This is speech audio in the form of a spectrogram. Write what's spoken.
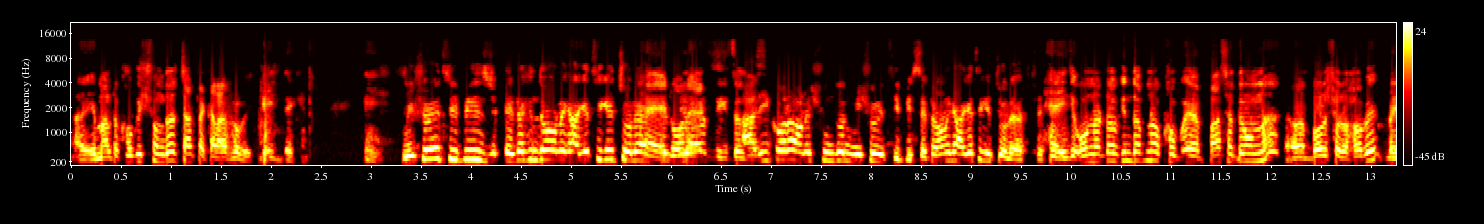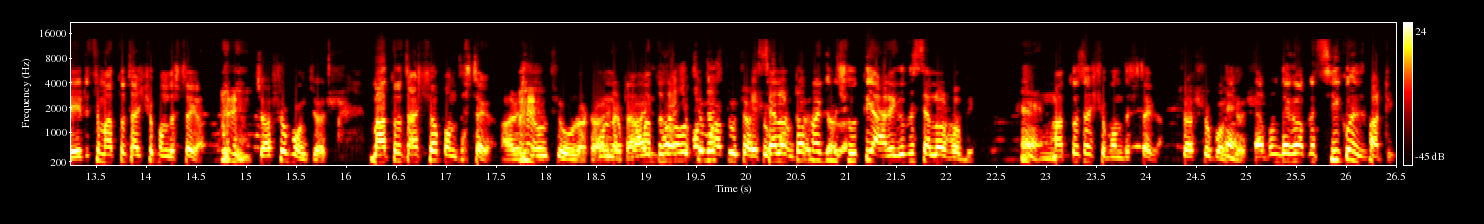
আর এই মালটা খুবই সুন্দর চারটা কালার হবে। এই দেখেন মিশরি থ্রি পিস এটা কিন্তু অনেক আগে থেকে চলে হ্যাঁ, আসছে। আরি করা অনেক সুন্দর মিশরি থ্রি পিস এটা অনেক আগে থেকে চলে আসছে। হ্যাঁ এই যে অন্যটাও কিন্তু আপনার খুব পাঁচ হাতের অন্য বড় সড়ো হবে। এটা হচ্ছে মাত্র চারশো পঞ্চাশ টাকা। চারশো পঞ্চাশ। মাত্র চারশো পঞ্চাশ টাকা। আর এটা হচ্ছে ওনাটা অন্যটা প্রাইস মাত্র চারশো পঞ্চাশ। স্যালারটা আপনার কিন্তু সুতি আর এগুলো স্যালার হবে। হ্যাঁ মাত্র চারশো পঞ্চাশ টাকা। চারশো হ্যাঁ, পঞ্চাশ তারপর দেখো আপনার সিকোয়েন্স বাটিক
